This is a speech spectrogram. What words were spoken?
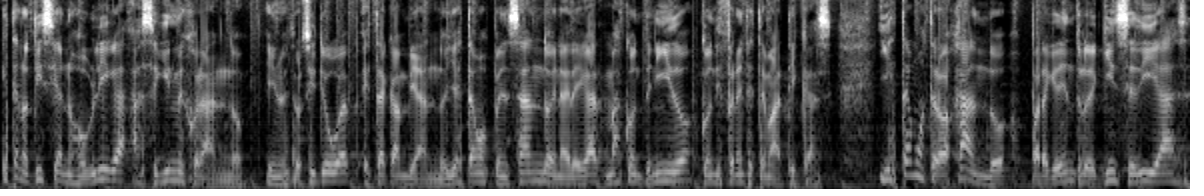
Esta noticia nos obliga a seguir mejorando y nuestro sitio web está cambiando. Ya estamos pensando en agregar más contenido con diferentes temáticas y estamos trabajando para que dentro de 15 días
